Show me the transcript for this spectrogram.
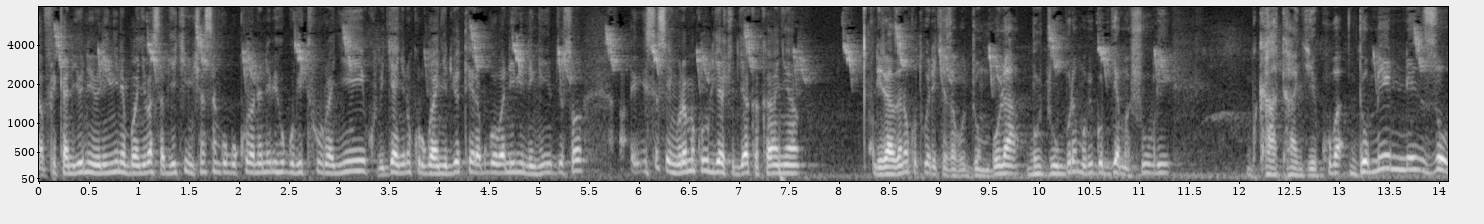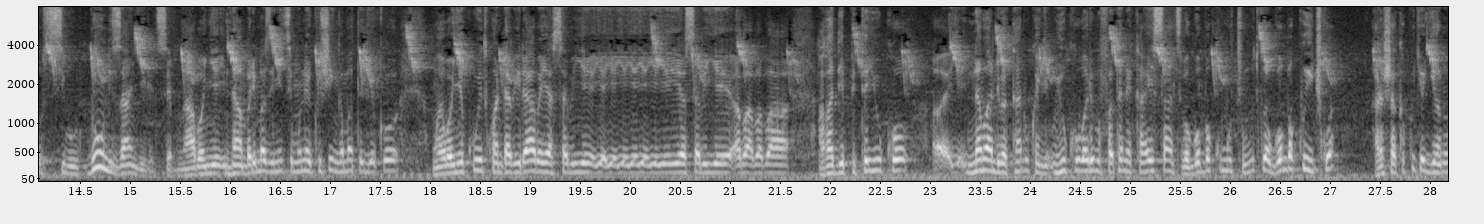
African Union nyine mbonye basabye Kinshasa ngo gukorana n'ibihugu bituranye ku bijyanye no kurwanya iryo terabwoba n'ibindi nk'ibyo. So isesenguramakuru ryacu ry'aka kanya riraza no kutwerekeza Bujumbura. Bujumbura mu bigo by'amashuri bwatangiye kuba domene zose Burundi zangiritse. Mwabonye intambara imaze iminsi mu nteko ishinga amategeko mwabonye ko uwitwa Ndabirabe yasabiye ya- ya- ya- ya- ya- yasabiye aba- aba- aba- abadepite yuko uh, n'abandi batandukanye yuko bari bufatane ka essence bagomba kumuca umutwe bagomba kwicwa. Arashaka ko icyo gihano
